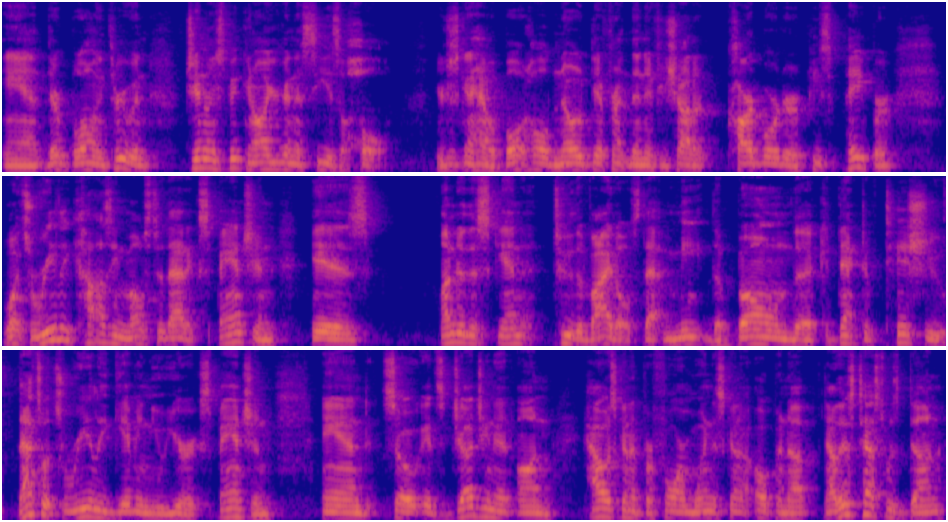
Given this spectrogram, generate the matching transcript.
and they're blowing through. And generally speaking, all you're going to see is a hole. You're just going to have a bullet hole, no different than if you shot a cardboard or a piece of paper. What's really causing most of that expansion is under the skin to the vitals, that meat, the bone, the connective tissue. That's what's really giving you your expansion. And so it's judging it on how it's going to perform, when it's going to open up. Now, this test was done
